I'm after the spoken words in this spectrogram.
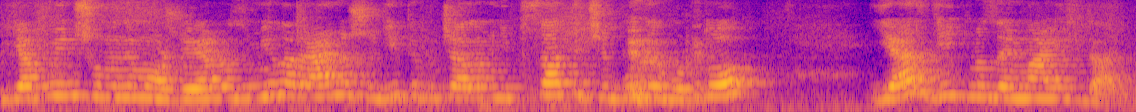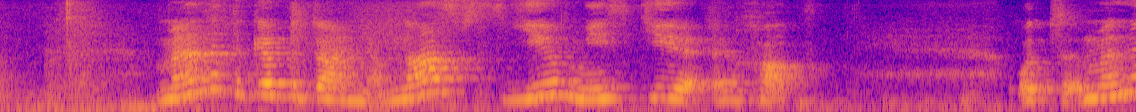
я по-іншому не можу. Я розуміла реально, що діти почали мені писати, чи буде гурток. Я з дітьми займаюся далі. У мене таке питання. В нас є в місті е, хаб. От мене,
